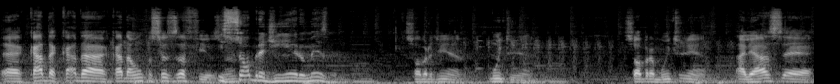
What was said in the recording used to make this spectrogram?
é, cada, cada, cada um com seus desafios. E né? sobra dinheiro mesmo? Sobra dinheiro, muito dinheiro. Sobra muito dinheiro. Aliás, é,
